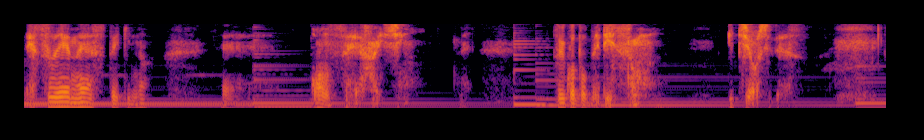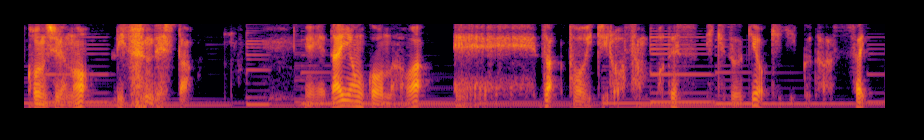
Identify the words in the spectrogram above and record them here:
ー、SNS 的な、え、音声配信、ね。ということで、 LISTEN。一押しです。今週の LISTEN でした。え、第4コーナーは、えーザ・東一郎散歩です。引き続きお聞きください。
